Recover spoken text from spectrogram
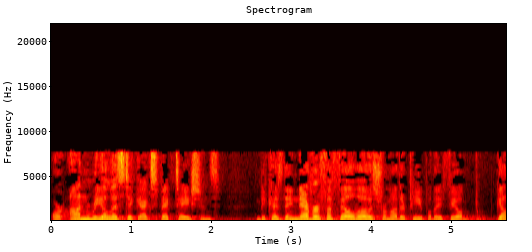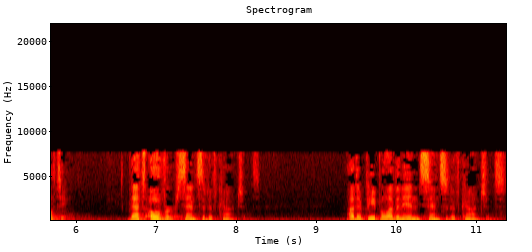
or unrealistic expectations. Because they never fulfill those from other people, they feel guilty. That's oversensitive conscience. Other people have an insensitive conscience.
